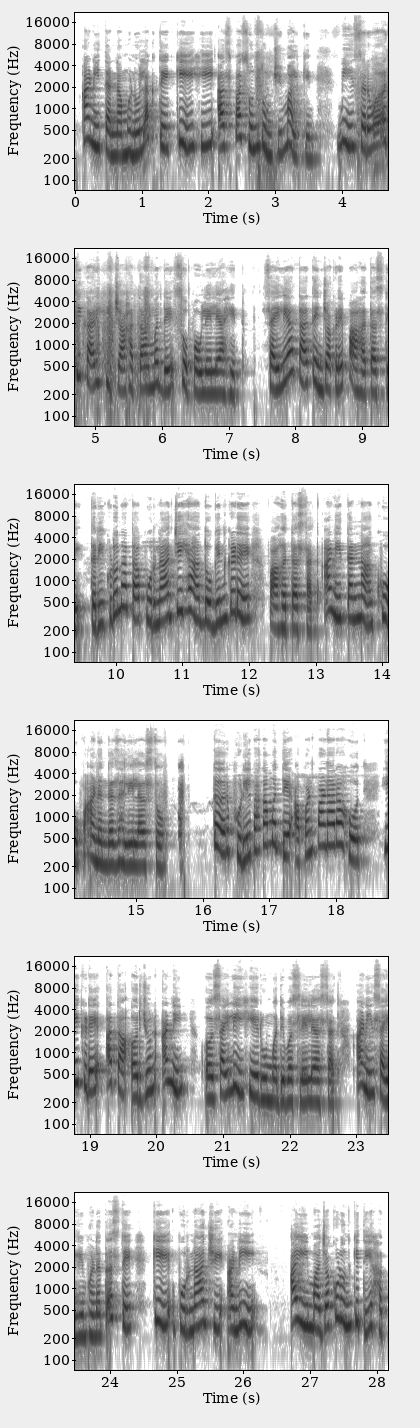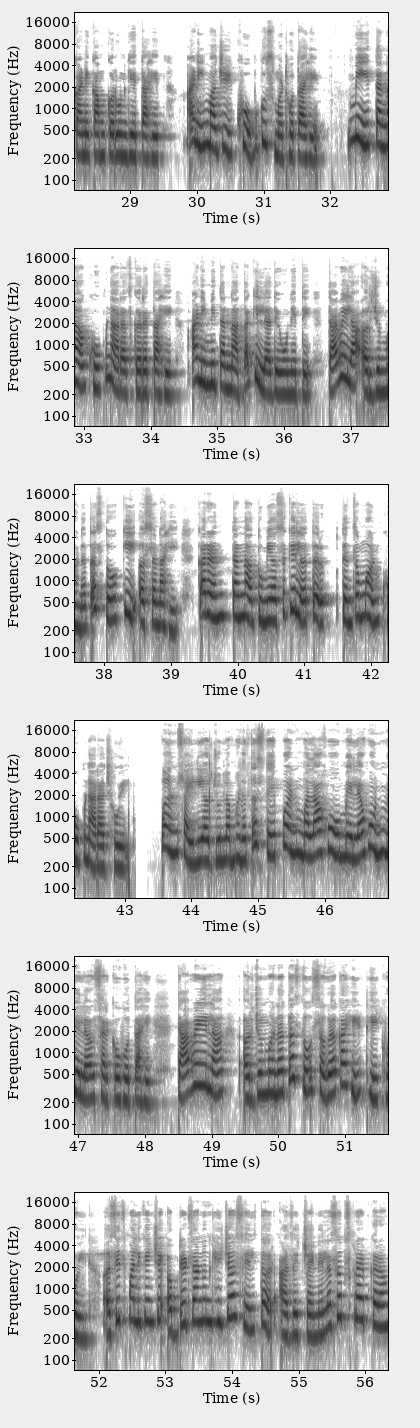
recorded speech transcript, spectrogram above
आणि त्यांना म्हणू लागते की ही आजपासून तुमची मालकीन मी सर्व अधिकार हिच्या हातामध्ये सोपवलेले आहेत. सायली आता त्यांच्याकडे पाहत असते. तर इकडून आता पूर्णाजी ह्या दोघींकडे पाहत असतात आणि त्यांना खूप आनंद झालेला असतो. तर पुढील भागामध्ये आपण पाहणार आहोत इकडे आता अर्जुन आणि सायली हे रूममध्ये बसलेले असतात. आणि सायली म्हणत असते की पूर्णाजी आणि आई माझ्याकडून किती हक्काने काम करून घेत आहेत आणि माझी खूप घुसमट होत आहे. मी त्यांना खूप नाराज करत आहे आणि मी त्यांना आता किल्ल्या देऊन येते. त्यावेळेला अर्जुन म्हणत असतो की असं नाही. कारण त्यांना तुम्ही असं केलं तर त्यांचं मन खूप नाराज होईल. पण सायली अर्जुनला म्हणत असते पण मला हो मेल्याहून मेल्यासारखं होत आहे. त्यावेळेला अर्जुन म्हणत असतो सगळं काही ठीक होईल. असेच मालिकेंचे अपडेट जाणून घ्यायचे असेल तर आजच चॅनेलला सबस्क्राईब करा.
